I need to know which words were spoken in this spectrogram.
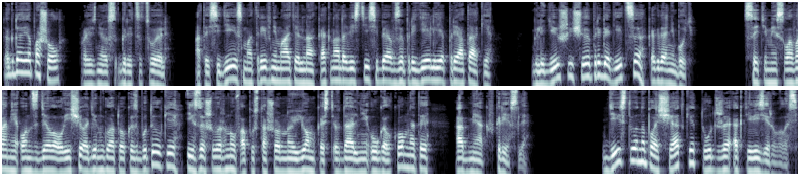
«Тогда я пошел», произнес Грицецуэль. «А ты сиди и смотри внимательно, как надо вести себя в запределье при атаке. Глядишь, еще и пригодится когда-нибудь». С этими словами он сделал еще один глоток из бутылки и, зашвырнув опустошенную емкость в дальний угол комнаты, обмяк в кресле. Действо на площадке тут же активизировалось.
